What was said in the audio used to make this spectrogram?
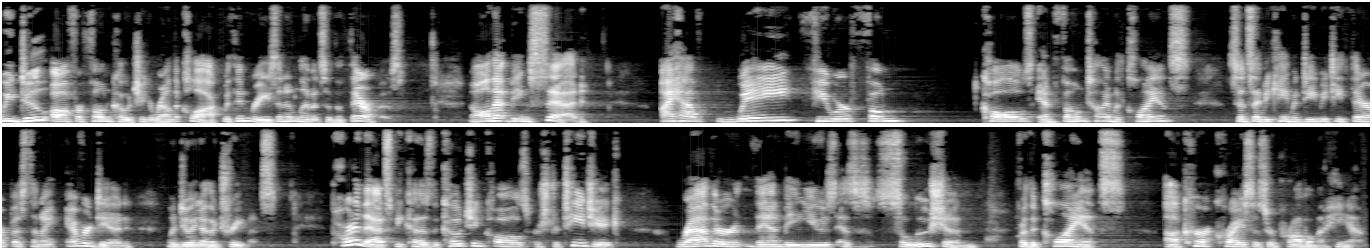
We do offer phone coaching around the clock within reason and limits of the therapist. Now all that being said i have way fewer phone calls and phone time with clients since i became a dbt therapist than i ever did when doing other treatments part of that's because the coaching calls are strategic rather than being used as a solution for the client's uh, current crisis or problem at hand.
